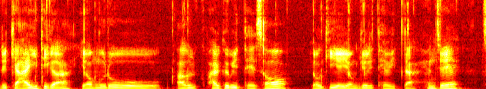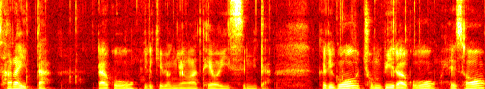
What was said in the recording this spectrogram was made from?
이렇게 아이디가 0으로 발급이 돼서 여기에 연결이 되어 있다. 현재 살아 있다. 라고 이렇게 명령화 되어 있습니다. 그리고 좀비라고 해서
